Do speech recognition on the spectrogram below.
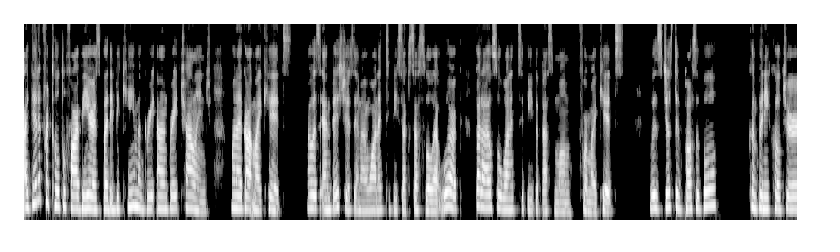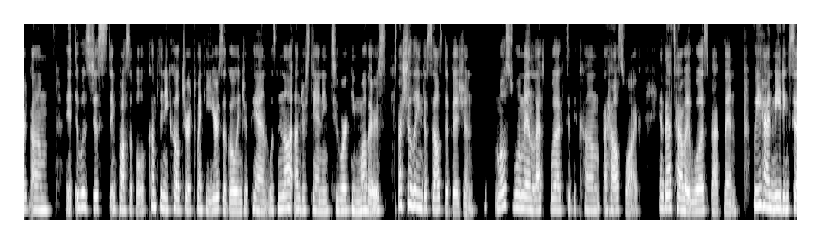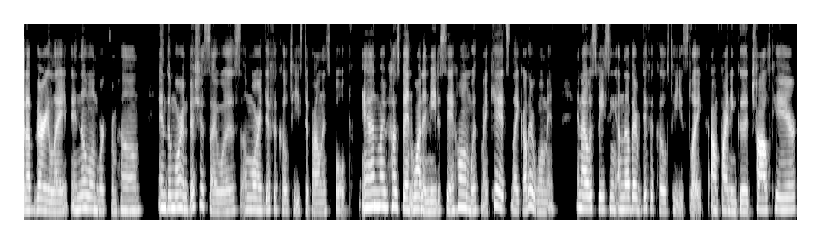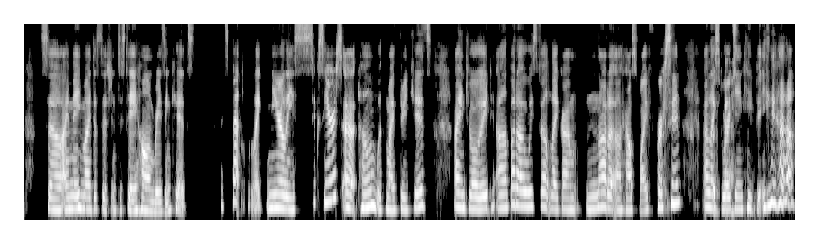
I did it for total five years, but it became a great, uh, great challenge when I got my kids. I was ambitious and I wanted to be successful at work, but I also wanted to be the best mom for my kids. It was just impossible. Company culture, um, it, it was just impossible. Company culture 20 years ago in Japan was not understanding to working mothers, especially in the sales division. Most women left work to become a housewife, and that's how it was back then. We had meetings set up very late, and no one worked from home and the more ambitious I was, the more difficulties to balance both. And my husband wanted me to stay home with my kids like other women. And I was facing another difficulties like um, finding good childcare. So I made my decision to stay home raising kids. I spent like nearly six years at home with my three kids. I enjoyed, uh, but I always felt like I'm not a, a housewife person. I liked working and keeping, yeah,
